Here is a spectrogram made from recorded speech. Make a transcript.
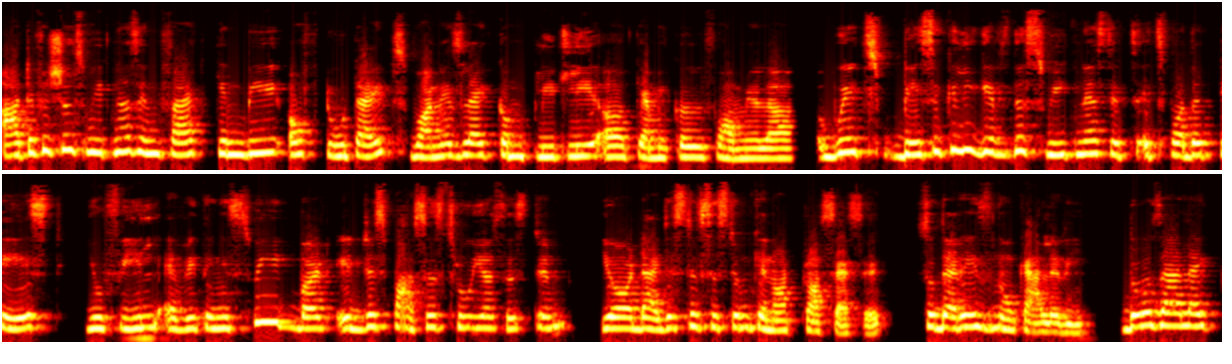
artificial sweeteners, in fact, can be of two types. One is like completely a chemical formula, which basically gives the sweetness. It's, it's for the taste. You feel everything is sweet, but it just passes through your system. Your digestive system cannot process it. So there is no calorie. Those are like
